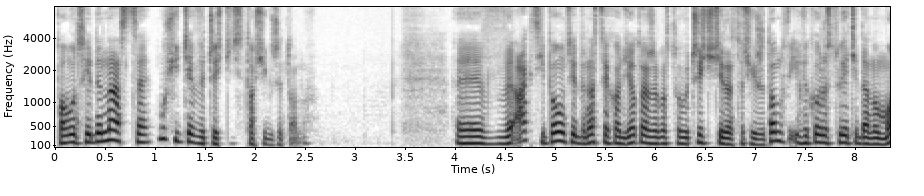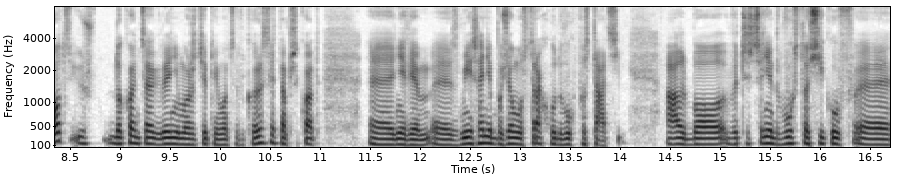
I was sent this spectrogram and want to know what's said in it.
pomóc jedenastce, musicie wyczyścić stosik żetonów. W akcji Pomoc 11 chodzi o to, że po prostu wyczyścicie ten stosik żetonów i wykorzystujecie daną moc. Już do końca gry nie możecie tej mocy wykorzystać. Na przykład, e, nie wiem, e, zmniejszenie poziomu strachu dwóch postaci albo wyczyszczenie dwóch stosików e,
